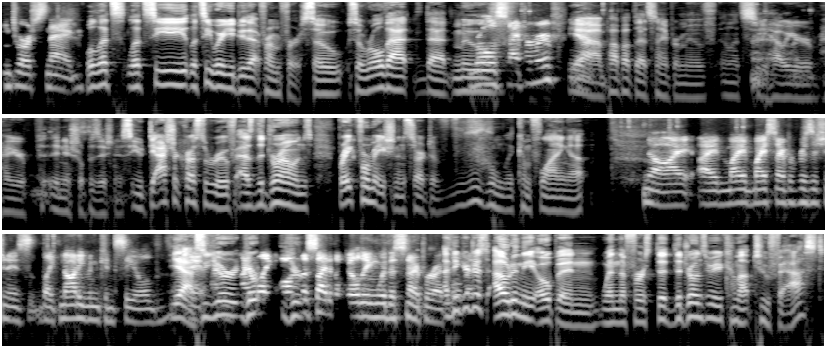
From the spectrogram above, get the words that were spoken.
into our snag. Well, let's let's see let's see where you do that from first. So so roll that that move. Roll sniper move. Yeah, pop up that sniper move, and let's see how your how your initial position is. So you dash across the roof as the drones break formation and start to vroom, like come flying up. No, I I my my sniper position is like not even concealed. Yeah, I- so I'm- you're- I'm, you're- like on you're- the side of the building with a sniper rifle. I think you're just out in the open when the first the, the drones maybe come up too fast,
